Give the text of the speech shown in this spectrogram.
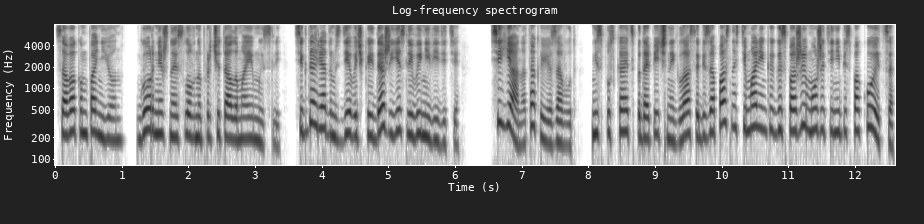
Сова-компаньон. Горничная словно прочитала мои мысли. Всегда рядом с девочкой, даже если вы не видите. Сияна, так ее зовут не спускает с подопечной глаз, о безопасности маленькой госпожи можете не беспокоиться,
